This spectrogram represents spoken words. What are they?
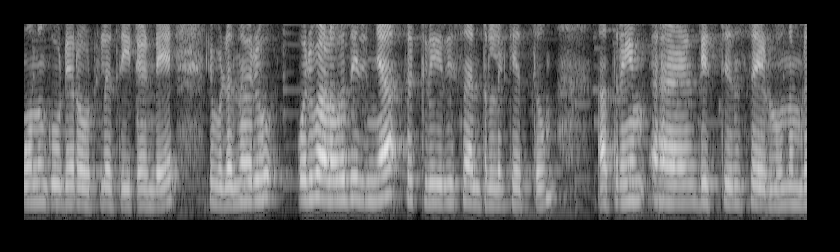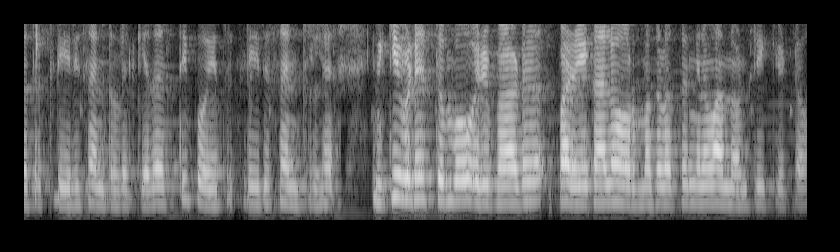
മൂന്നും കൂടിയ റോട്ടിൽ എത്തിയിട്ടുണ്ട്. ഇവിടെ നിന്ന് ഒരു ഒരു വളവ് തിരിഞ്ഞ തൃക്കിടീരി സെന്ററിലേക്ക് എത്തും. അത്രയും ഡിസ്റ്റൻസേ ഉള്ളൂ നമ്മുടെ തൃക്കടീരി സെന്ററിലേക്ക് അത് എത്തിപ്പോയി തൃക്കടീരി സെന്ററിൽ എനിക്കിവിടെ എത്തുമ്പോൾ ഒരുപാട് പഴയകാല ഓർമ്മകളൊക്കെ ഇങ്ങനെ വന്നുകൊണ്ടിരിക്കും കേട്ടോ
